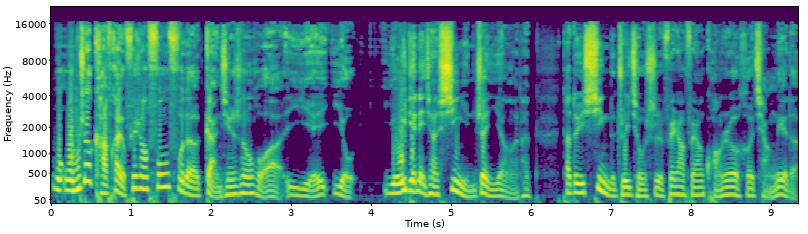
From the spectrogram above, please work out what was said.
我我们知道卡夫卡有非常丰富的感情生活，也有有一点点像性瘾症一样啊，他他对于性的追求是非常非常狂热和强烈的，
